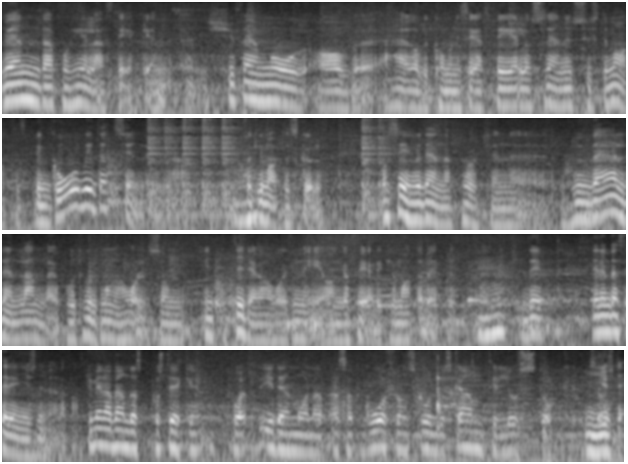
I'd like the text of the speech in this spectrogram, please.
vända på hela steken. 25 år av här har vi kommunicerat fel och sen nu systematiskt begår vi dödssynder för klimatets skull. Och se hur den approachen, eh, hur väl den landar på otroligt många håll som inte tidigare har varit med och engagerade i klimatarbetet. Mm. Det, det är den bästa idén just nu i alla fall. Du menar vända på steken på, i den månaden, alltså att gå från skuld och skam till lust och... Liksom. Just det.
